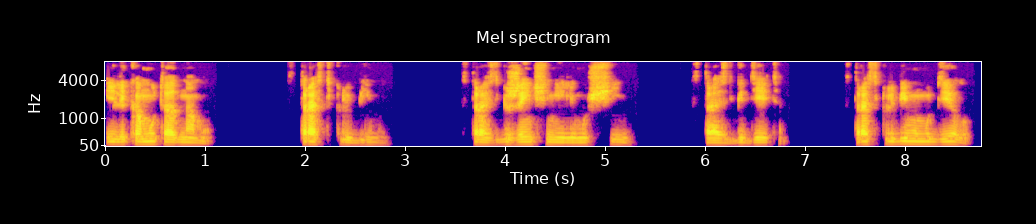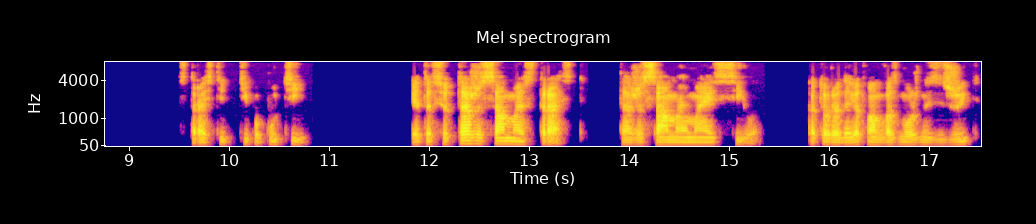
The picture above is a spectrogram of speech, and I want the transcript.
или кому-то одному. Страсть к любимой, страсть к женщине или мужчине, страсть к детям, страсть к любимому делу, страсть идти по пути. Это все та же самая страсть, та же самая моя сила, которая дает вам возможность жить,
